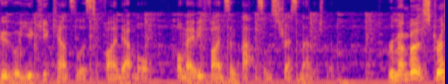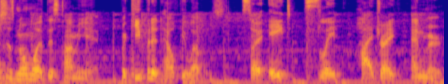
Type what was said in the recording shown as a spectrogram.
Google UQ counsellors to find out more, or maybe find some apps on stress management. Remember, stress is normal at this time of year, but keep it at healthy levels So eat, sleep, hydrate, and move.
